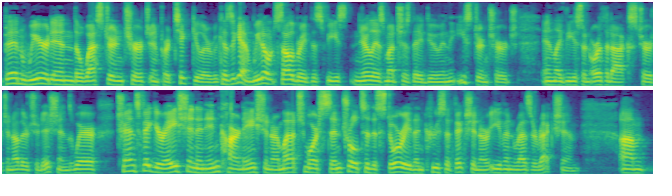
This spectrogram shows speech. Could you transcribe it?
been weird in the Western church in particular because again, we don't celebrate this feast nearly as much as they do in the Eastern church and like the Eastern Orthodox church and other traditions where transfiguration and incarnation are much more central to the story than crucifixion or even resurrection. Um,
